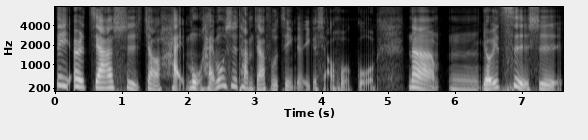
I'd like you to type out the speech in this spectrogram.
第二家是叫海木，海木是他们家附近的一个小火锅。那嗯，有一次是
